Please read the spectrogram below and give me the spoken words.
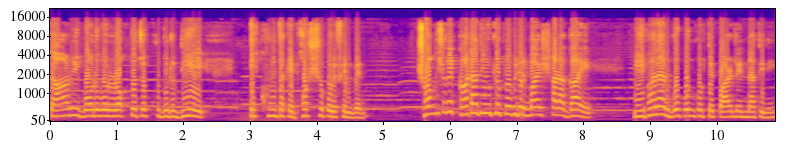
তার ওই বড় বড় রক্তচক্ষু দুটো দিয়ে এক্ষুনি তাকে ভস্য করে ফেলবেন। সঙ্গে সঙ্গে কাঁটা দিয়ে উঠল প্রবীরের মায়ের সারা গায়ে। এবার আর গোপন করতে পারলেন না তিনি।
